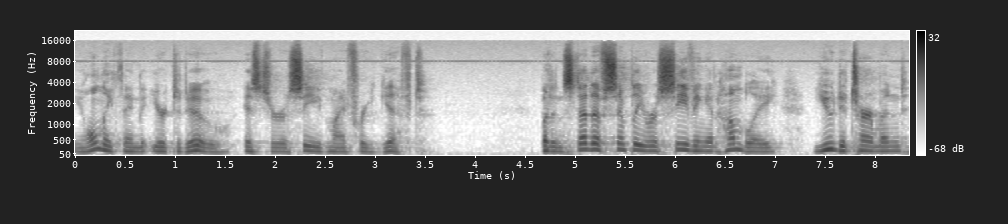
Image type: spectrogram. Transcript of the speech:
the only thing that you're to do is to receive my free gift. But instead of simply receiving it humbly, you determined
